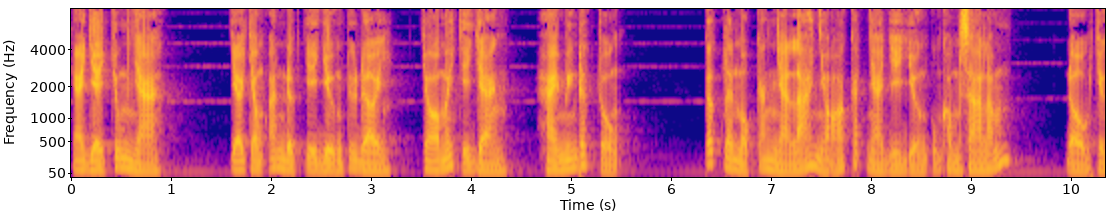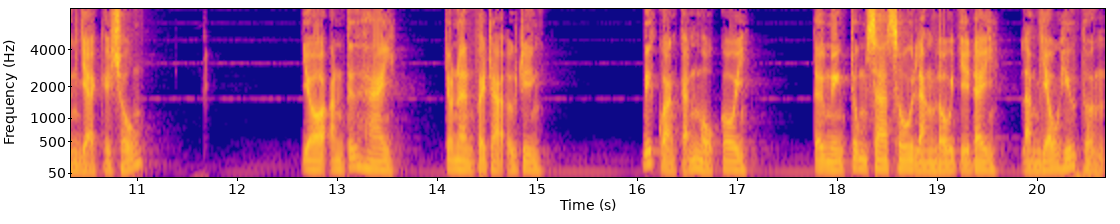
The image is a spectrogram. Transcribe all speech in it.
Ngày về chung nhà, Vợ chồng anh được dì dượng tư đời Cho mấy chỉ vàng, Hai miếng đất ruộng. Cất lên một căn nhà lá nhỏ Cách nhà dì dượng cũng không xa lắm, Độ chừng vài cây số. Do anh thứ hai, Cho nên phải ra ở riêng. Biết hoàn cảnh mồ côi, Từ miền Trung xa xôi lặn lội về đây Làm dâu hiếu thuận,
